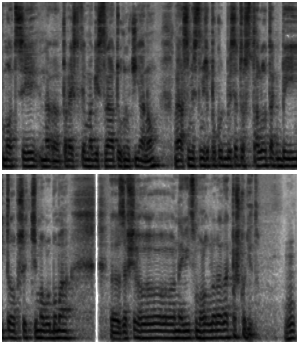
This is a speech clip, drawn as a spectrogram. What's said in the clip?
k moci na pražském magistrátu hnutí ano. No já si myslím, že pokud by se to stalo, tak by to před těma volbama ze všeho nejvíc mohlo vláda tak poškodit. Hmm.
